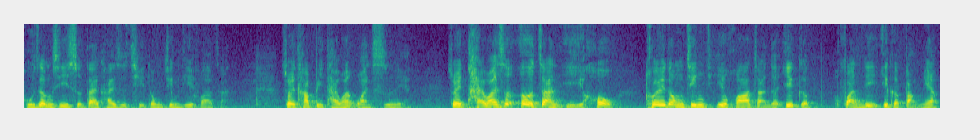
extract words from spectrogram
朴正熙时代开始启动经济发展，所以它比台湾晚十年。所以台湾是二战以后推动经济发展的一个范例，一个榜样。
